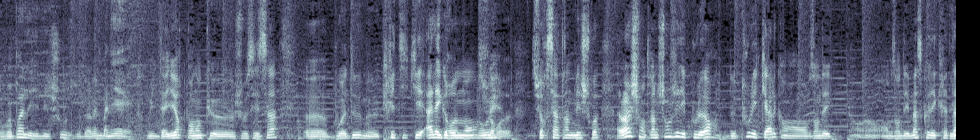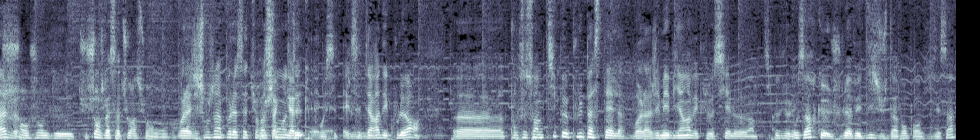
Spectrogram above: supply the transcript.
On voit pas les, les choses de la même manière. Oui d'ailleurs pendant que je faisais ça, euh, Bois 2 me critiquait allègrement Oui, sur, euh, sur certains de mes choix. Alors là, je suis en train de changer les couleurs de tous les calques en faisant des, en, faisant des masques d'écrétage. de... Tu changes la saturation en gros. Voilà, j'ai changé un peu la saturation, De etc. des couleurs. euh, pour que ce soit un petit peu plus pastel. Voilà, j'aimais bien avec le ciel euh, un petit peu violet. Faut savoir que je lui avais dit juste avant pendant qu'il disait ça.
